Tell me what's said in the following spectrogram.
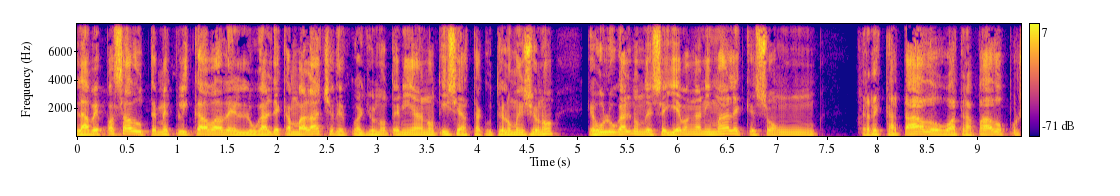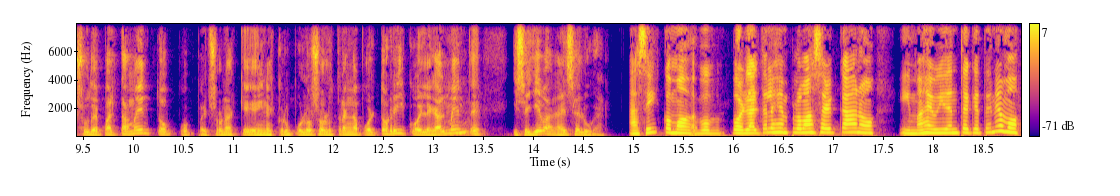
La vez pasada usted me explicaba del lugar de Cambalache, del cual yo no tenía noticia hasta que usted lo mencionó, que es un lugar donde se llevan animales que son rescatados o atrapados por su departamento, por personas que inescrupulosos los traen a Puerto Rico ilegalmente y se llevan a ese lugar. Así como, por darte el ejemplo más cercano y más evidente que tenemos,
